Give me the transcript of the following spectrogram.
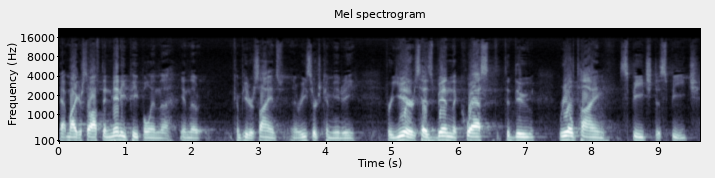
at Microsoft and many people in the, in the computer science and research community for years has been the quest to do real-time speech-to-speech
